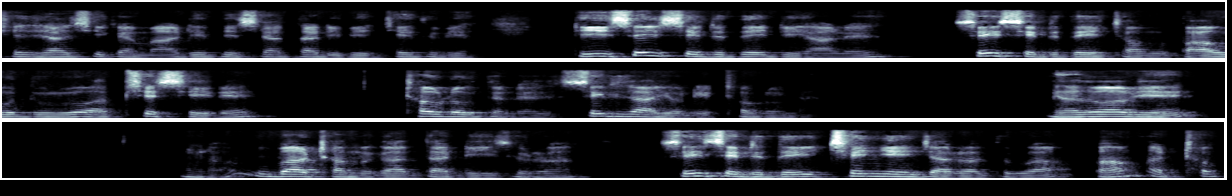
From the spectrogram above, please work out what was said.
ထင်ရှားရှိကမှာအဒီပစ္စယတတ္တိပိခြေသူပြဒီစိတ်စေတသိက်တွေဟာလည်းစိတ်စေတသိက်ကြောင့်ဘာလို့သူတို့ကဖြစ်စေတယ်ထုတ်လုပ်တယ်လဲစိတ်စားရုပ်တွေထုတ်လုပ်တယ်များသောအားဖြင့်ဟုတ်လားဥပထမကတတ္တိဆိုတော့စိတ်စေတသိက်ချင်းချင်းကြတော့သူကဘာမှထုတ်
